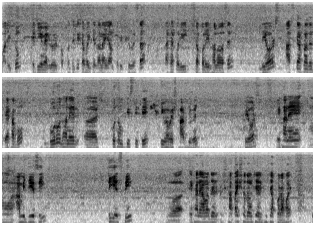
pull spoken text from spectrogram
আলাইকুম। এটিএম অ্যাগ্রোয়ের পক্ষ থেকে সবাইকে জানাই আন্তরিক শুভেচ্ছা। আশা করি সকলেই ভালো আছেন। ভিওয়ার্স আজকে আপনাদের দেখাবো বোরো ধানের প্রথম কিস্তিতে কীভাবে সার দিবেন। ভিওয়ার্স এখানে আমি দিয়েছি টিএসপি এখানে আমাদের সাতাইশ শতাংশের হিসাব করা হয়। তো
